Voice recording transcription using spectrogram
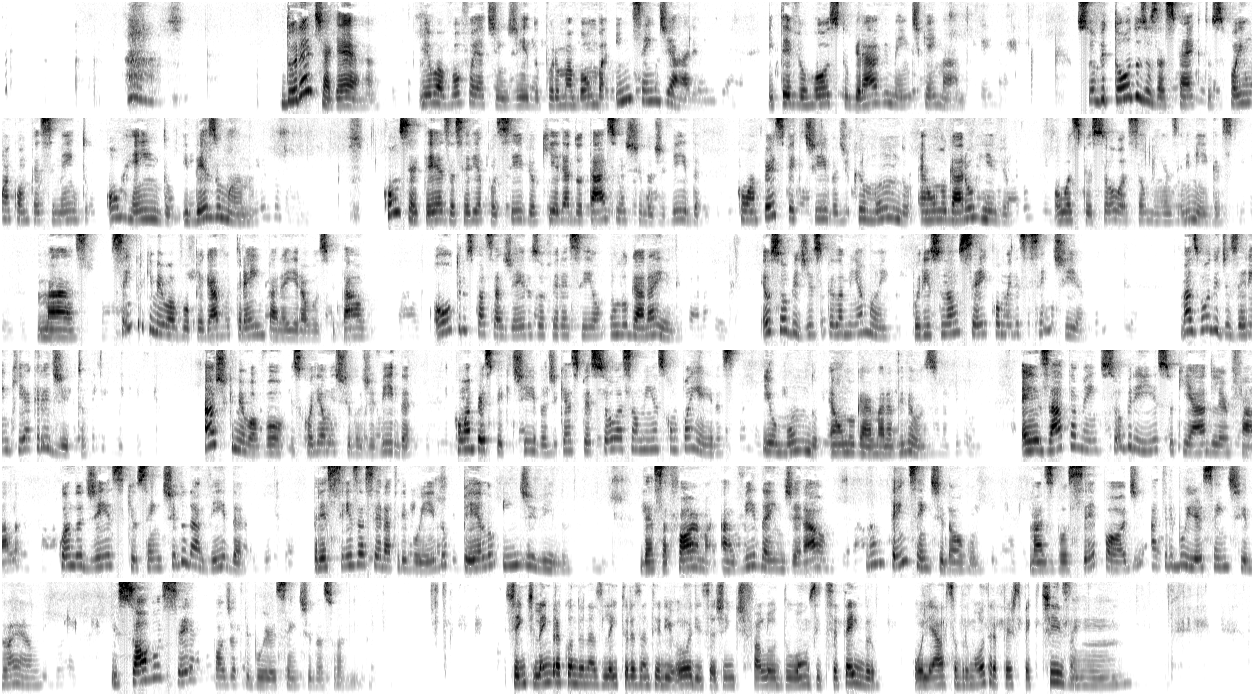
Durante a guerra, meu avô foi atingido por uma bomba incendiária e teve o rosto gravemente queimado. Sob todos os aspectos, foi um acontecimento horrendo e desumano. Com certeza seria possível que ele adotasse um estilo de vida com a perspectiva de que o mundo é um lugar horrível ou as pessoas são minhas inimigas. Mas, sempre que meu avô pegava o trem para ir ao hospital, outros passageiros ofereciam um lugar a ele. Eu soube disso pela minha mãe, por isso não sei como ele se sentia. Mas vou lhe dizer em que acredito. Acho que meu avô escolheu um estilo de vida com a perspectiva de que as pessoas são minhas companheiras e o mundo é um lugar maravilhoso. É exatamente sobre isso que Adler fala quando diz que o sentido da vida precisa ser atribuído pelo indivíduo. Dessa forma, a vida em geral não tem sentido algum, mas você pode atribuir sentido a ela. E só você pode atribuir sentido à sua vida. Gente, lembra quando nas leituras anteriores a gente falou do 11 de setembro? Olhar sobre uma outra perspectiva? Sim.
